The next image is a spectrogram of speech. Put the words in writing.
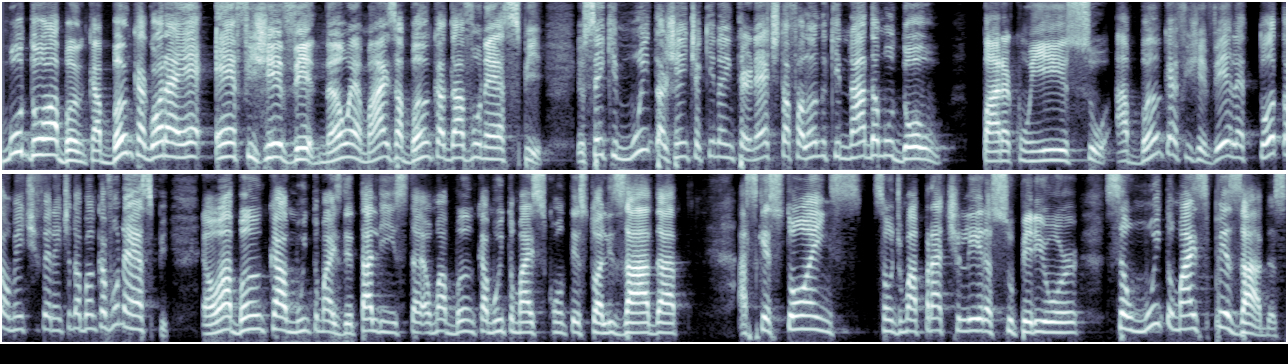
Mudou a banca. A banca agora é FGV, não é mais a banca da Vunesp. Eu sei que muita gente aqui na internet está falando que nada mudou. Para com isso. A banca FGV é totalmente diferente da banca Vunesp. É uma banca muito mais detalhista, é uma banca muito mais contextualizada. As questões são de uma prateleira superior, são muito mais pesadas.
